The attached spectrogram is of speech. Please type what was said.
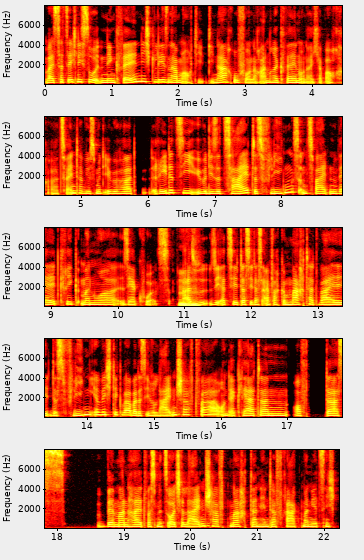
Weil es tatsächlich so in den Quellen, die ich gelesen habe, auch die, die Nachrufe und auch andere Quellen, oder ich habe auch äh, zwei Interviews mit ihr gehört, redet sie über diese Zeit des Fliegens im Zweiten Weltkrieg immer nur sehr kurz. Also sie erzählt, dass sie das einfach gemacht hat, weil das Fliegen ihr wichtig war, weil das ihre Leidenschaft war und erklärt dann oft, dass wenn man halt was mit solcher Leidenschaft macht, dann hinterfragt man jetzt nicht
